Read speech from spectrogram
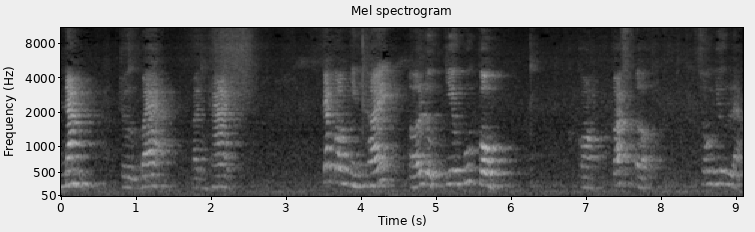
5 trừ 3 bằng 2 các con nhìn thấy ở lượt chia cuối cùng, còn có số dư là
